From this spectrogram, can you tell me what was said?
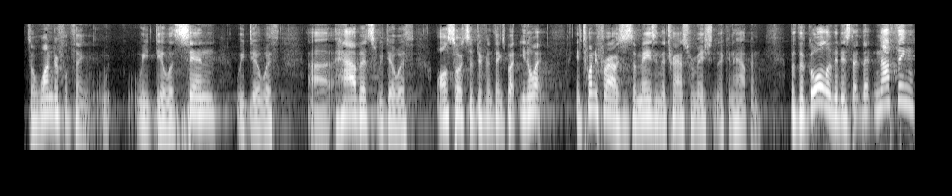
It's a wonderful thing we deal with sin, we deal with uh, habits, we deal with all sorts of different things. But you know what? In 24 hours, it's amazing the transformation that can happen. But the goal of it is that, that nothing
